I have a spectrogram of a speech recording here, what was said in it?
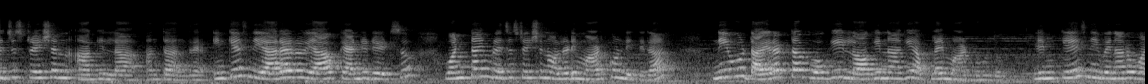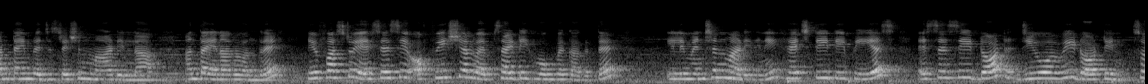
registration ಆಗಿಲ್ಲ ಅಂತ ಅಂದರೆ ಇನ್ ಕೇಸ್ ಯಾರ್ಯಾರು ಯಾವ candidates one time registration already ಮಾಡ್ಕೊಂಡಿದ್ದೀರಾ, ನೀವು ಡೈರೆಕ್ಟಾಗಿ ಹೋಗಿ ಲಾಗಿನ್ ಆಗಿ ಅಪ್ಲೈ ಮಾಡಬಹುದು. ಇನ್ ಕೇಸ್ ನೀವೇನಾದ್ರು ಒನ್ ಟೈಮ್ ರಿಜಿಸ್ಟ್ರೇಷನ್ ಮಾಡಿಲ್ಲ ಅಂತ ಏನಾದ್ರು ಅಂದರೆ, ನೀವು first S S C official ವೆಬ್ಸೈಟಿಗೆ ಹೋಗಬೇಕಾಗುತ್ತೆ. ಇಲ್ಲಿ ಮೆನ್ಷನ್ ಮಾಡಿದ್ದೀನಿ H T T P S S S C dot G O V dot in so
